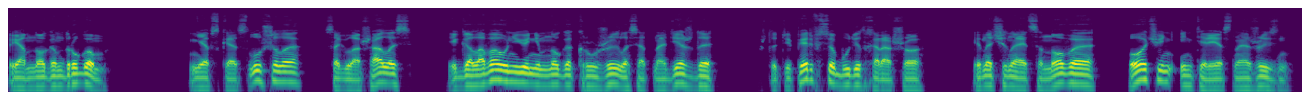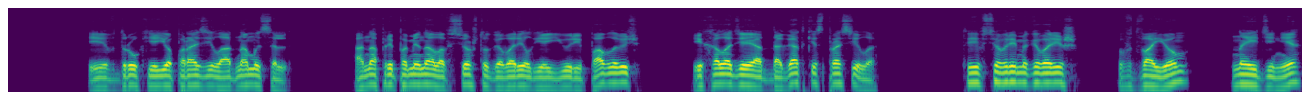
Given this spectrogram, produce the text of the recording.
и о многом другом. Невская слушала, соглашалась, и голова у нее немного кружилась от надежды, что теперь все будет хорошо, и начинается новая, очень интересная жизнь. И вдруг ее поразила одна мысль. Она припоминала все, что говорил ей Юрий Павлович, и, холодея от догадки, спросила. «Ты все время говоришь вдвоем, наедине?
